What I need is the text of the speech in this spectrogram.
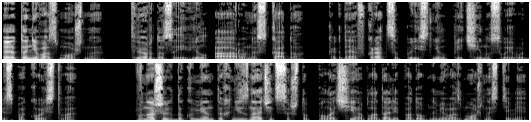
«Это невозможно», — твердо заявил Аарон Эскадо, когда я вкратце пояснил причину своего беспокойства. «В наших документах не значится, что палачи обладали подобными возможностями.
